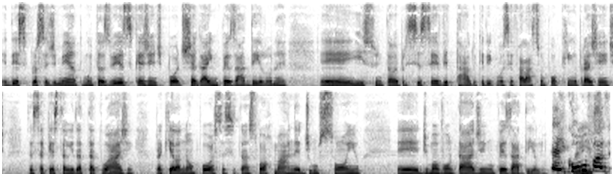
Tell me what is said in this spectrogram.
desse procedimento, muitas vezes, que a gente pode chegar em um pesadelo, né? É, isso então é preciso ser evitado. Eu queria que você falasse um pouquinho para a gente dessa questão da tatuagem, para que ela não possa se transformar né, de um sonho, é, de uma vontade em um pesadelo. É, e como é fazer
